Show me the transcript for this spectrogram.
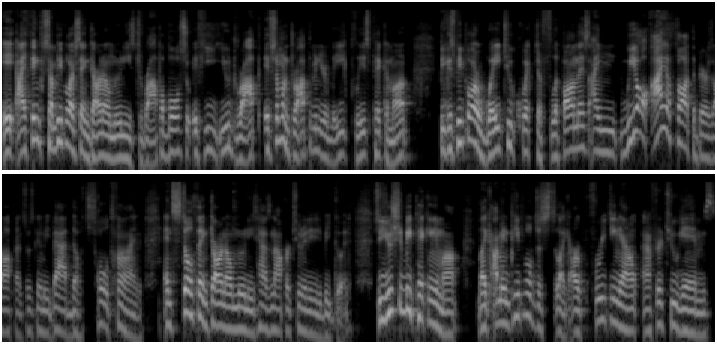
it, I think some people are saying Darnell Mooney's droppable. So if he you drop if someone dropped him in your league, please pick him up because people are way too quick to flip on this. I we all I thought the Bears offense was going to be bad this whole time and still think Darnell Mooney has an opportunity to be good. So you should be picking him up. Like I mean people just like are freaking out after two games.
